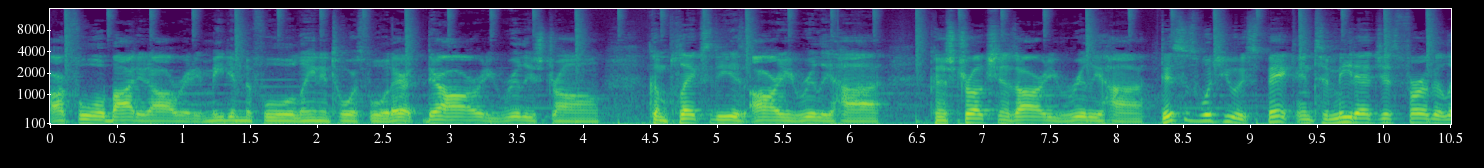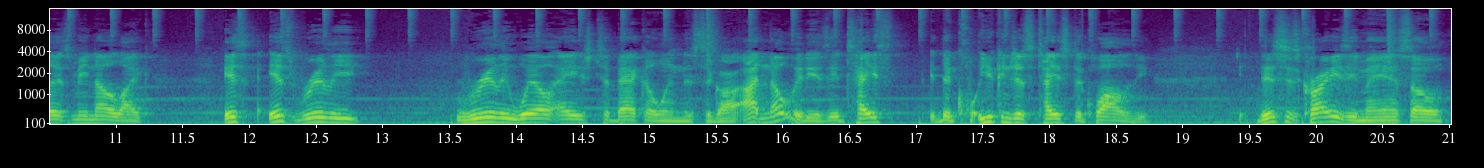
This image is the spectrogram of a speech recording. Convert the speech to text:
are full bodied already. Medium to full leaning towards full. They're they're already really strong. Complexity is already really high construction is already really high. This is what you expect. And to me, that just further lets me know like it's it's really, really well aged tobacco in this cigar. I know it is. It tastes the you can just taste the quality. This is crazy, man. So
